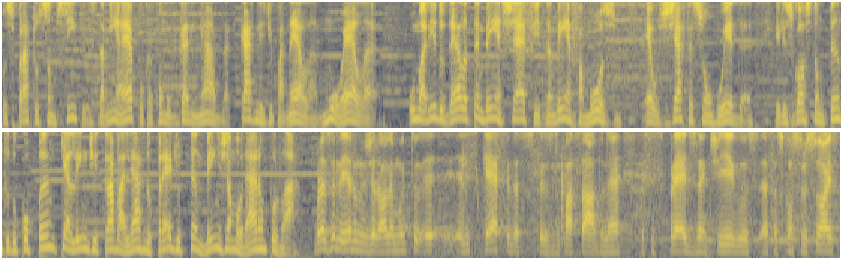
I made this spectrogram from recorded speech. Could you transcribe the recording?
Os pratos são simples, da minha época, como galinhada, carne de panela, moela. O marido dela também é chefe e também é famoso, é o Jefferson Rueda. Eles gostam tanto do Copan que, além de trabalhar no prédio, também já moraram por lá. O brasileiro, no geral, é muito. Ele esquece dessas coisas do passado, né? Esses prédios antigos, essas construções.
